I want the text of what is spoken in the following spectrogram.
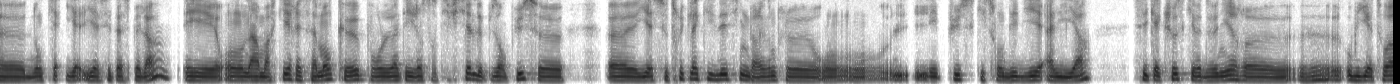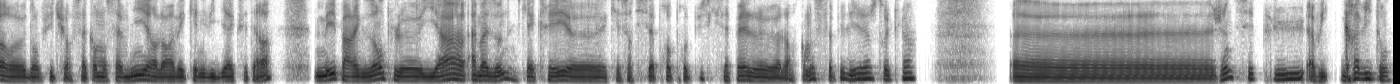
Euh, donc il y, a, cet aspect-là, et on a remarqué récemment que pour l'intelligence artificielle, de plus en plus, euh, il y a ce truc-là qui se dessine. Par exemple, les puces qui sont dédiées à l'IA, c'est quelque chose qui va devenir euh, euh, obligatoire euh, dans le futur. Ça commence à venir, alors avec Nvidia, etc. Mais par exemple, il y a Amazon qui a créé, qui a sorti sa propre puce qui s'appelle, alors comment ça s'appelle déjà ce truc-là? Je ne sais plus. Ah oui, Graviton.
